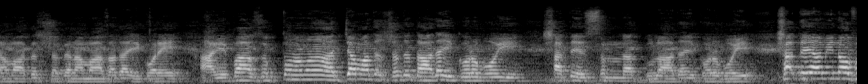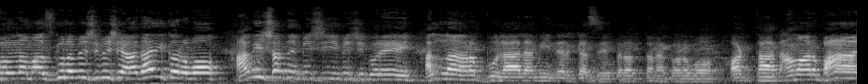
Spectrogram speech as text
জামাতের সাথে নামাজ আদায় করে। আমি পাঁচ উক্ত নামাজ জামাতের সাথে তো আদায় করবই, সাথে সুন্নাতগুলো আদায় করবই, সাথে আমি নফল নামাজগুলো বেশি বেশি আদায় করব, আমি সাথে বেশি বেশি করে আল্লাহ রাব্বুল আলামিনের কাছে প্রার্থনা করব। অর্থাৎ আমার ভাই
